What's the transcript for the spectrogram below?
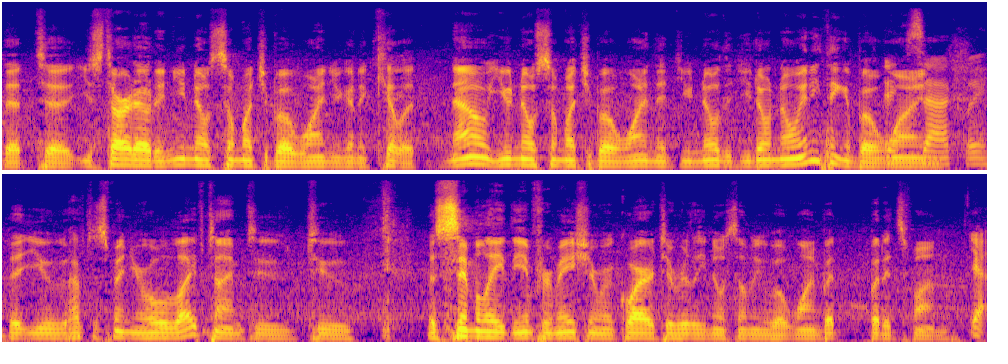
that uh, you start out and you know so much about wine you're going to kill it. Now you know so much about wine that you know that you don't know anything about wine. Exactly. That you have to spend your whole lifetime to to assimilate the information required to really know something about wine. But but it's fun. Yeah.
